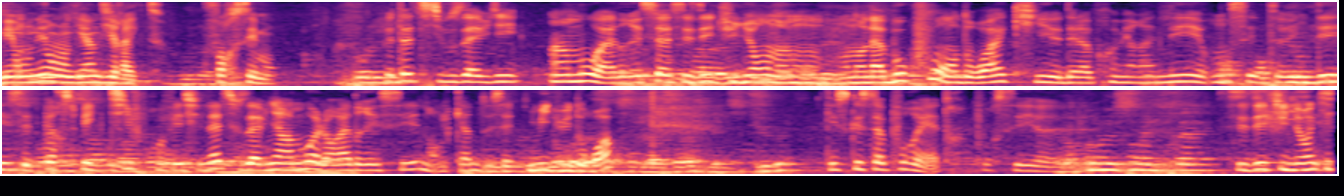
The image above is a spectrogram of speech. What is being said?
Mais on est en lien direct, forcément. Peut-être si vous aviez un mot à adresser à ces étudiants, on en, a beaucoup en droit qui, dès la première année, ont cette idée, cette perspective professionnelle. Si vous aviez un mot à leur adresser dans le cadre de cette nuit du droit, qu'est-ce que ça pourrait être pour ces, euh, ces étudiants qui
